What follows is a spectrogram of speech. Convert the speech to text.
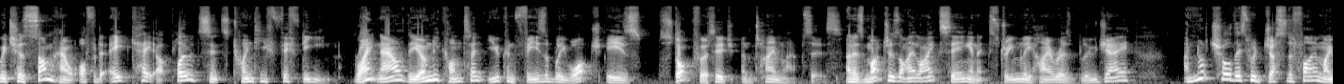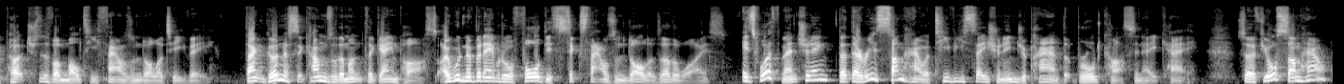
which has somehow offered 8K uploads since 2015. Right now, the only content you can feasibly watch is stock footage and time lapses. And as much as I like seeing an extremely high-res Blu-ray, I'm not sure this would justify my purchase of a multi-thousand dollar TV. Thank goodness it comes with a month of Game Pass. I wouldn't have been able to afford these $6,000 otherwise. It's worth mentioning that there is somehow a TV station in Japan that broadcasts in 8K. So if you're somehow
